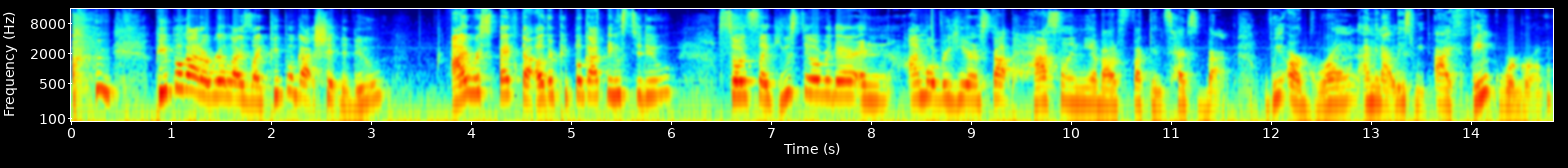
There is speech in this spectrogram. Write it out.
people got to realize like people got shit to do. I respect that other people got things to do. So it's like you stay over there and I'm over here and stop hassling me about fucking text back. We are grown. I mean, at least we I think we're grown.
